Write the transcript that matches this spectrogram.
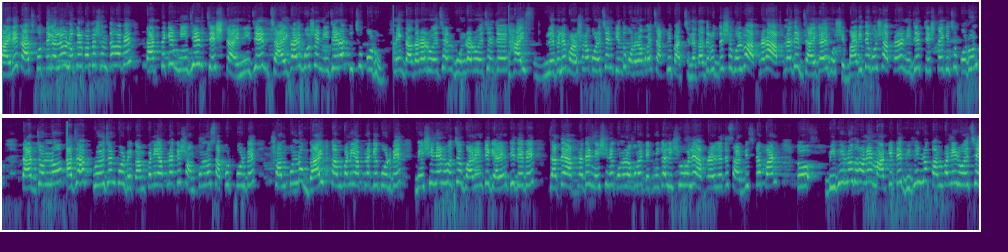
বাইরে কাজ করতে গেলেও লোকের কথা শুনতে হবে তার থেকে নিজের চেষ্টায়, নিজের জায়গায় বসে নিজেরা কিছু করুন। অনেক দাদারা রয়েছেন, বোনরা রয়েছেন যে হাই লেভেলে পড়াশোনা করেছেন কিন্তু কোনো রকমের চাকরি পাচ্ছেন না। তাদের উদ্দেশ্য বলব, আপনারা আপনাদের জায়গায় বসে, বাড়িতে বসে আপনারা নিজের চেষ্টায় কিছু করুন। তার জন্য যা প্রয়োজন পড়বে কোম্পানি আপনাকে সম্পূর্ণ সাপোর্ট করবে, সম্পূর্ণ গাইড কোম্পানি আপনাকে করবে। মেশিনের হচ্ছে ওয়ারেন্টি গ্যারেন্টি দেবে, যাতে আপনাদের মেশিনে কোনো রকমের টেকনিক্যাল ইস্যু হলে আপনারা যাতে সার্ভিসটা পান। তো বিভিন্ন ধরনের মার্কেটে বিভিন্ন কোম্পানি রয়েছে,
